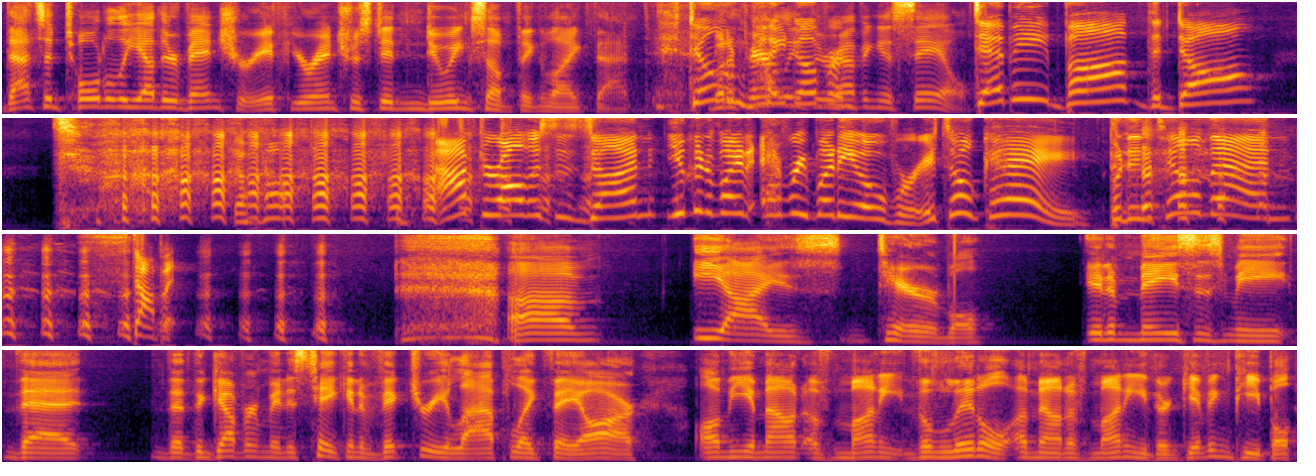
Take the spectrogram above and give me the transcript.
That's a totally other venture if you're interested in doing something like that. Don't but apparently they're over having a sale. Debbie, Bob, the doll. The whole- After all this is done, you can invite everybody over. It's okay. But until then, stop it. Um, EI is terrible. It amazes me that that the government is taking a victory lap like they are on the amount of money, the little amount of money they're giving people.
